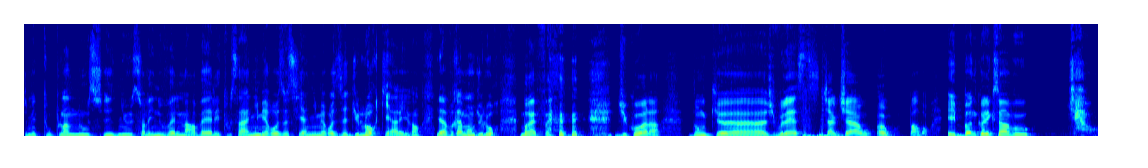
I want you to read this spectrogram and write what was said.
je mets tout plein de news, sur les nouvelles Marvel et tout ça. Animeros aussi, Animeros, il y a du lourd qui arrive. Hein. Il y a vraiment du lourd. Bref, du coup voilà. Donc euh, je vous laisse. Ciao ciao. Oh pardon. Et bonne collection à vous. Ciao.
